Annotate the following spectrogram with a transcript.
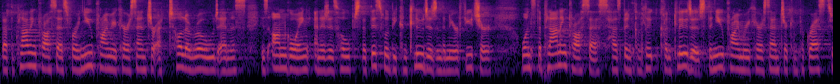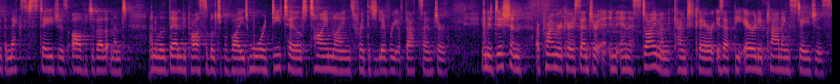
that the planning process for a new primary care centre at Tulla Road, Ennis, is ongoing and it is hoped that this will be concluded in the near future. Once the planning process has been conclu concluded, the new primary care centre can progress through the next stages of development and it will then be possible to provide more detailed timelines for the delivery of that centre. In addition, a primary care centre in Ennistymon, County Clare, is at the early planning stages.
